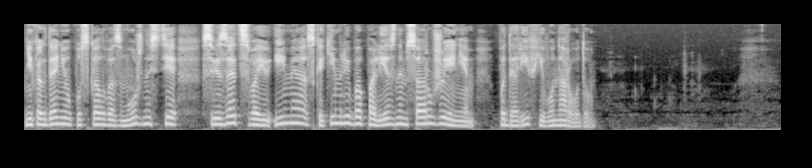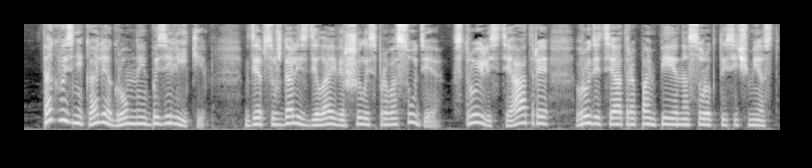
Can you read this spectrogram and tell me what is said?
никогда не упускал возможности связать свое имя с каким-либо полезным сооружением, подарив его народу. Так возникали огромные базилики, где обсуждались дела и вершилось правосудие, строились театры, вроде театра Помпея на 40 тысяч мест,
